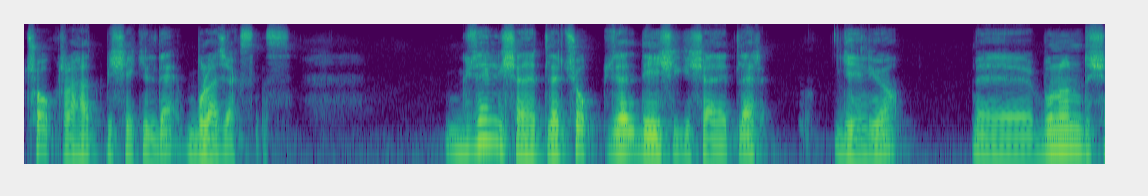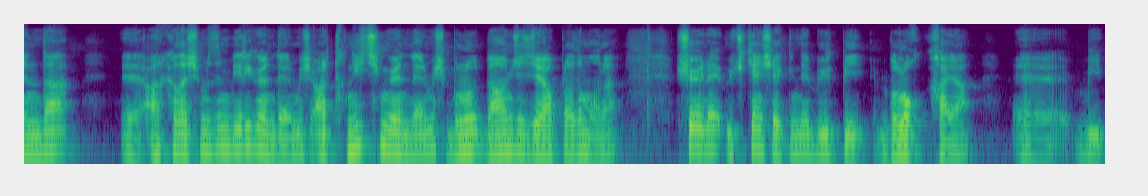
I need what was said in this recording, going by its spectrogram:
çok rahat bir şekilde bulacaksınız. Güzel işaretler, çok güzel değişik işaretler geliyor. Ee, bunun dışında e, arkadaşımızın biri göndermiş. Artık niçin göndermiş? Bunu daha önce cevapladım ona. Şöyle üçgen şeklinde büyük bir blok kaya e, bir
